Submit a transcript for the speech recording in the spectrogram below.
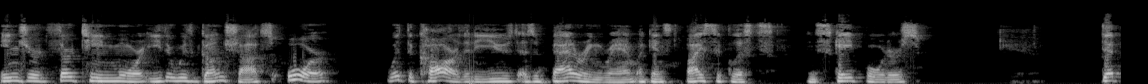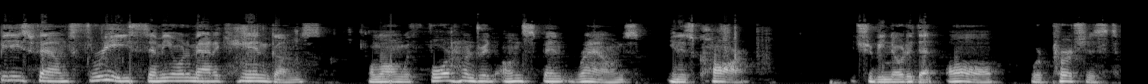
injured 13 more either with gunshots or with the car that he used as a battering ram against bicyclists and skateboarders Deputies found three semi-automatic handguns along with 400 unspent rounds in his car. It should be noted that all were purchased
